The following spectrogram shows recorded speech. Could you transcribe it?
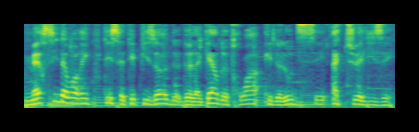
Merci d'avoir écouté cet épisode de la guerre de Troie et de l'Odyssée actualisée.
